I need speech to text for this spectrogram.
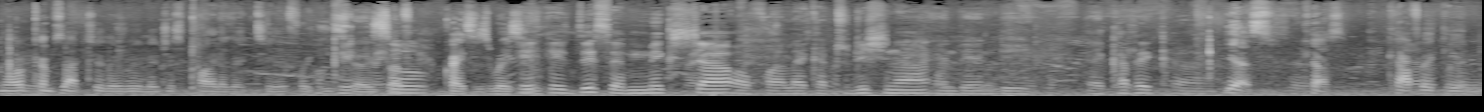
You know, it comes back to the religious part of it too for Okay, Easter. so So Christ is risen. Is, is this a mixture of uh, like a traditional and then the uh, Catholic? Uh, yes, Cas- Catholic and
